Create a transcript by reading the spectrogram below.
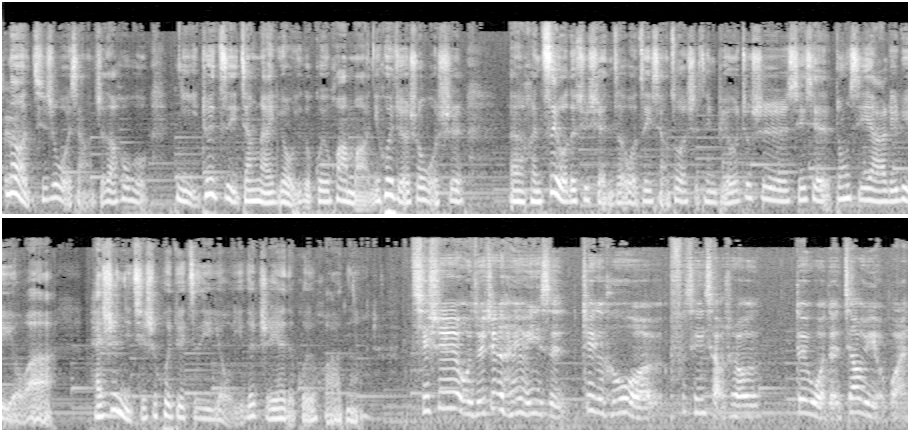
那其实我想知道，后后你对自己将来有一个规划吗？你会觉得说我是？嗯，很自由的去选择我自己想做的事情，比如就是写写东西呀、旅旅游啊，还是你其实会对自己有一个职业的规划呢？其实我觉得这个很有意思，这个和我父亲小时候对我的教育有关。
